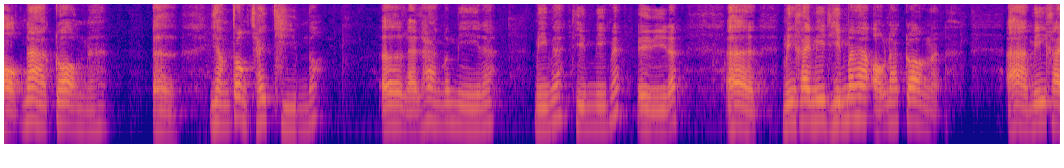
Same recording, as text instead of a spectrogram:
ออกหน้ากล้องนะเออยังต้องใช้ทีมเนาะเออหลายท่านก็มีนะ มีไหมทีมมีไหมไม่มีนะเออมีใครมีทีมไหมฮะออกหน้ากล้องอะอ่ามีใคร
